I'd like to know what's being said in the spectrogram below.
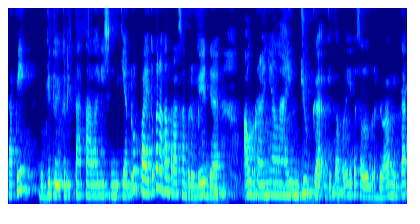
tapi begitu itu ditata lagi sedemikian rupa itu kan akan terasa berbeda. Auranya lain juga gitu. Apalagi kita selalu berdoa minta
